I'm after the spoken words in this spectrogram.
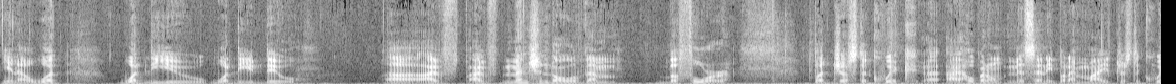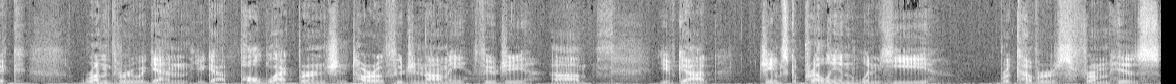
you know what what do you what do you do? Uh, I've I've mentioned all of them before, but just a quick. I hope I don't miss any, but I might. Just a quick run through again. You got Paul Blackburn, Shintaro Fujinami, Fuji. Um, you've got James Kaprielian when he recovers from his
